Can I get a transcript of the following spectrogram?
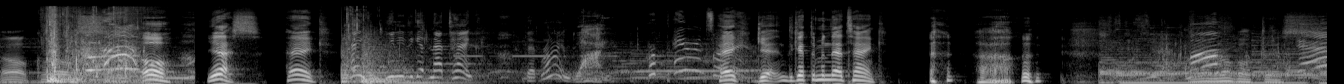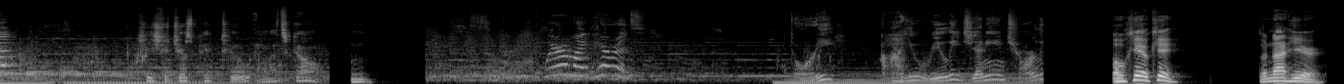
Oh, gross. Oh, yes. Hank. Hey, we need to get in that tank. That rhymed. Why? Her parents are Hank, get get them in that tank. I don't know about this. Dad? She should just pick two and let's go. Mm. Where are my parents? Dory? Are you really Jenny and Charlie? Okay, okay. They're not here.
